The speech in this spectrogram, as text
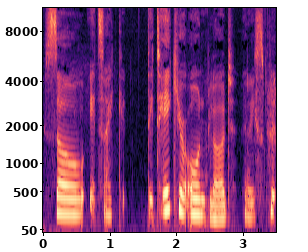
so it's like they take your own blood and they split,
